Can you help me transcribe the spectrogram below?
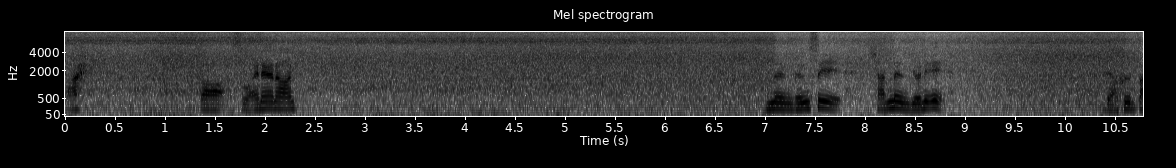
ไปก็สวยแน่นอนหนึ่งถึงสี่ชั้นหนึ่งอยู่นี่ เดี๋ยวขึ้นไป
